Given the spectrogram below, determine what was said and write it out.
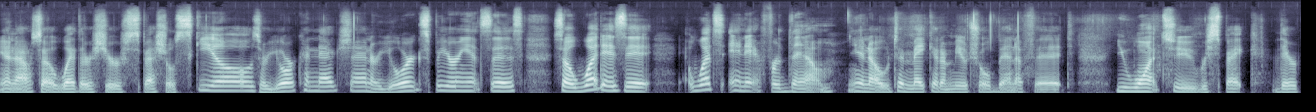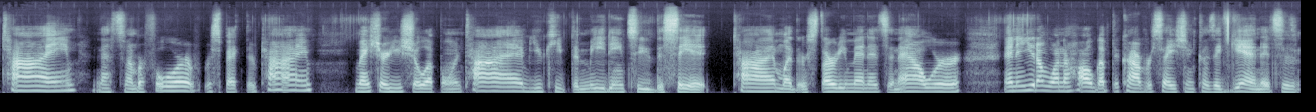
You know so whether it's your special skills or your connection or your experiences so what is it what's in it for them you know to make it a mutual benefit? You want to respect their time that's number four respect their time. Make sure you show up on time you keep the meeting to the said time, whether it's 30 minutes, an hour, and then you don't want to hog up the conversation because again, it's a,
